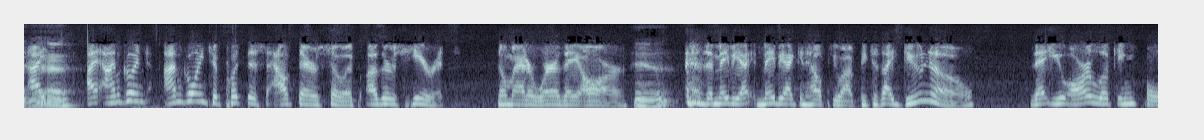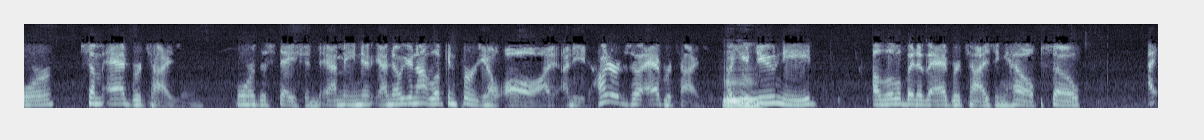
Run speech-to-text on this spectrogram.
uh-huh. I, I'm going. I'm going to put this out there so if others hear it, no matter where they are, Yeah. then maybe I, maybe I can help you out because I do know that you are looking for some advertising for the station. I mean, I know you're not looking for you know, oh, I, I need hundreds of advertising, but you Mhm. do need a little bit of advertising help. So, I,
